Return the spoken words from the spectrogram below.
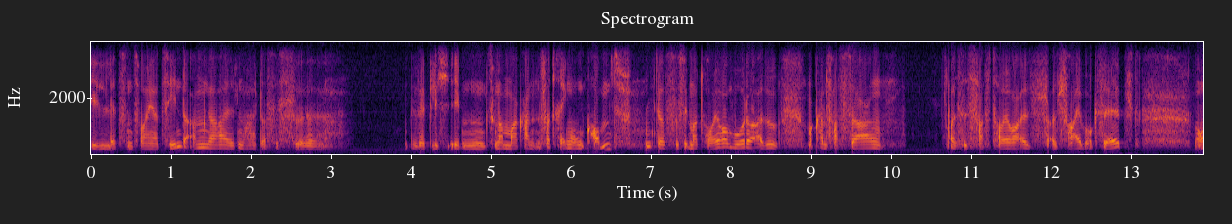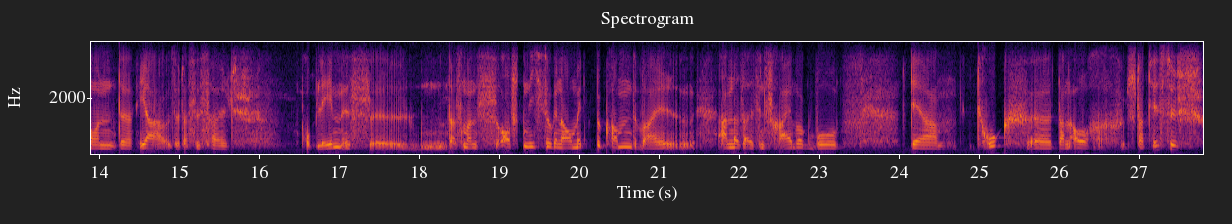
die letzten zwei Jahrzehnte angehalten hat, dass es äh, wirklich eben zu einer markanten Verdrängung kommt, dass es immer teurer wurde. Also man kann fast sagen, es ist fast teurer als, als Freiburg selbst. Und äh, ja, also das ist halt Problem ist, äh, dass man es oft nicht so genau mitbekommt, weil anders als in Freiburg, wo der Druck äh, dann auch statistisch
